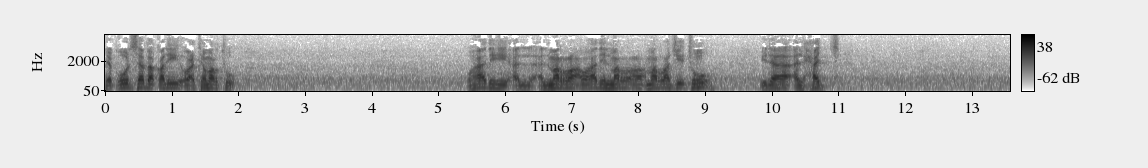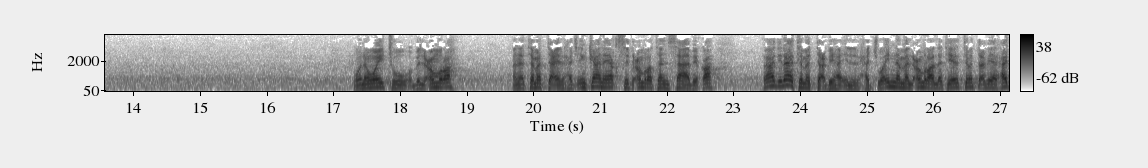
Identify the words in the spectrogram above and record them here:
يقول سبق لي واعتمرت. وهذه المرة وهذه المرة مرة جئت إلى الحج. ونويت بالعمرة. أن أتمتع إلى الحج. إن كان يقصد عمرة سابقة فهذه لا يتمتع بها إلى الحج وإنما العمرة التي يتمتع بها الحج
